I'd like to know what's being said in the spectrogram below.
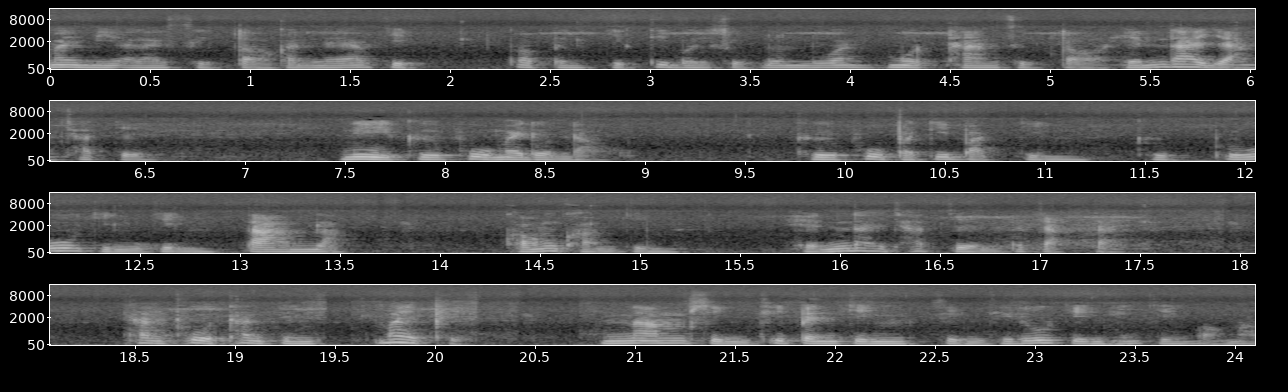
ไม่มีอะไรสืบต่อกันแล้วจิต ก็เป็นจิตที่บริสุทธิ์ล้วนๆหมดทางสืบต่อเห็นได้อย่างชัดเจน นี่คือผู้ไม่โดนเดา คือผู้ปฏิบัติจริง คือรู้จริงๆ ตามหลักของความจริง เห็นได้ชัดเจนประจักษ์ใจ ท่านพูดท่านจริงไม่ผิดนำสิ่งที่เป็นจริง สิ่งที่รู้จริงเห็นจริงออกมา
